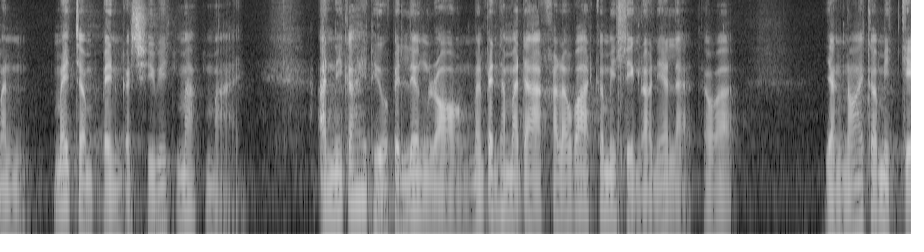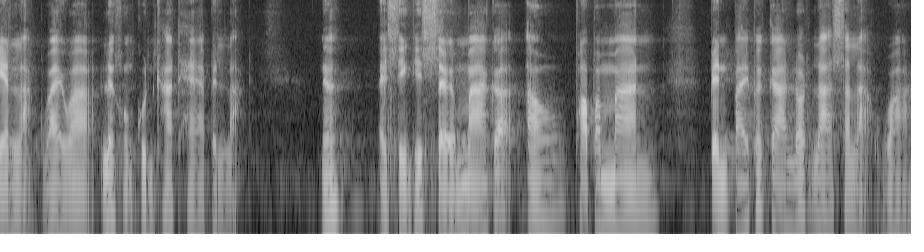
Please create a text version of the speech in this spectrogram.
มันไม่จำเป็นกับชีวิตมากมาย อันนี้ก็ให้ถือว่าเป็นเรื่องรอง มันเป็นธรรมดาคารวาสก็มีสิ่งเหล่านี้แหละ แต่ว่าอย่างน้อยก็มีเกณฑ์หลักไว้ว่าเรื่องของคุณค่าแท้เป็นหลักเนะไอสิ่งที่เสริมมาก็เอาพอประมาณ เป็นไปเพื่อการลดละสละวาง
